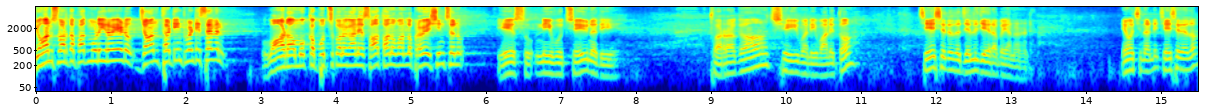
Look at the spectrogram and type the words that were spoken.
యోహాన్ స్వార్థ పదమూడు ఇరవై ఏడు జాన్ థర్టీన్ ట్వంటీ సెవెన్. వాడా ముక్క పుచ్చుకొనగానే సాతాను వనలో ప్రవేశించను. యేసు నీవు చేయునది త్వరగా చేయమని వానితో చేసేదేదో జల్లి చేయరాబోయ్ అన్నాడు ఏమొచ్చిందండి? చేసేదేదో?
